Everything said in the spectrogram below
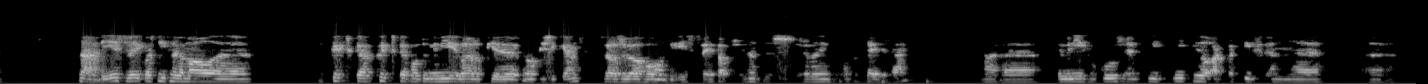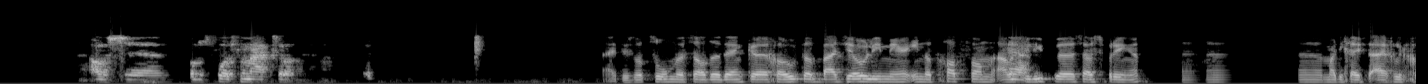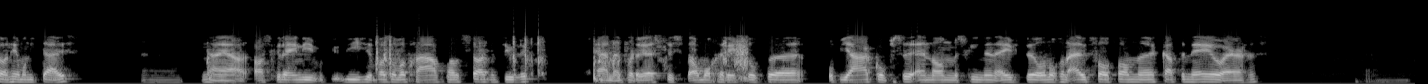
nou, die eerste week was niet helemaal uh, quickstep, quickstep op de manier waarop je, waarop je ze kent. Terwijl ze wel gewoon de eerste twee etappes winnen, dus ze zullen niet ontevreden zijn. Maar uh, de manier van koers is niet, niet heel attractief en alles voor het, voor het vermaak zo. Nee, het is wat zonde. Ze hadden denk ik gehoopt dat Bajoli meer in dat gat van Alaphilippe ja. zou springen. Uh, maar die geeft eigenlijk gewoon helemaal niet thuis. Uh, nou ja, Askreen die, die was al wat gehaald van het start natuurlijk. Ja, en voor de rest is het allemaal gericht op, uh, op Jacobsen. En dan misschien een, eventueel nog een uitval van uh, Cataneo ergens.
